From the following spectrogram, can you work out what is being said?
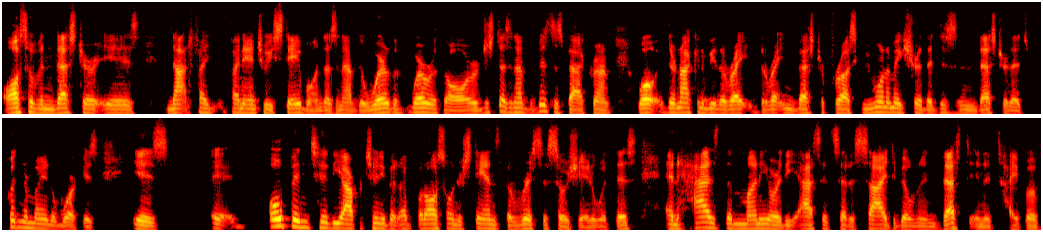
Also, if an investor is not fi- financially stable and doesn't have the wherewithal or just doesn't have the business background, well, they're not going to be the right the right investor for us. We want to make sure that this is an investor that's putting their money to work is is eh, open to the opportunity, but uh, but also understands the risks associated with this, and has the money or the assets set aside to be able to invest in a type of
